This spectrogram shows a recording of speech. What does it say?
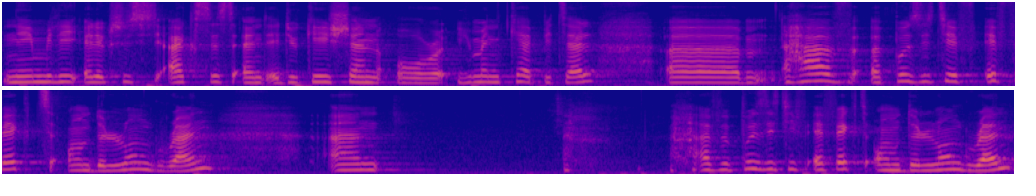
namely electricity access and education or human capital, um, have a positive effect on the long run and have a positive effect on the long run.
